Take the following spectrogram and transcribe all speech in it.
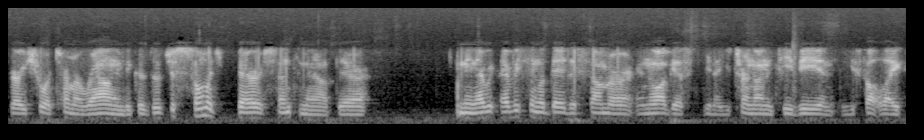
very short term are rallying because there's just so much bearish sentiment out there. I mean, every every single day this summer in August, you know, you turned on the TV and you felt like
